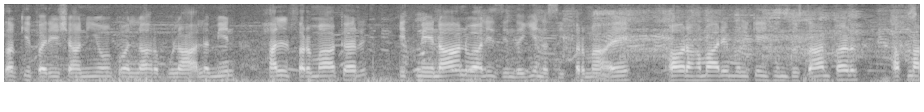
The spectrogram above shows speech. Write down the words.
سب کی پریشانیوں کو اللہ رب العالمین حل فرما کر اطمینان والی زندگی نصیب فرمائے اور ہمارے ملک ہندوستان پر اپنا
